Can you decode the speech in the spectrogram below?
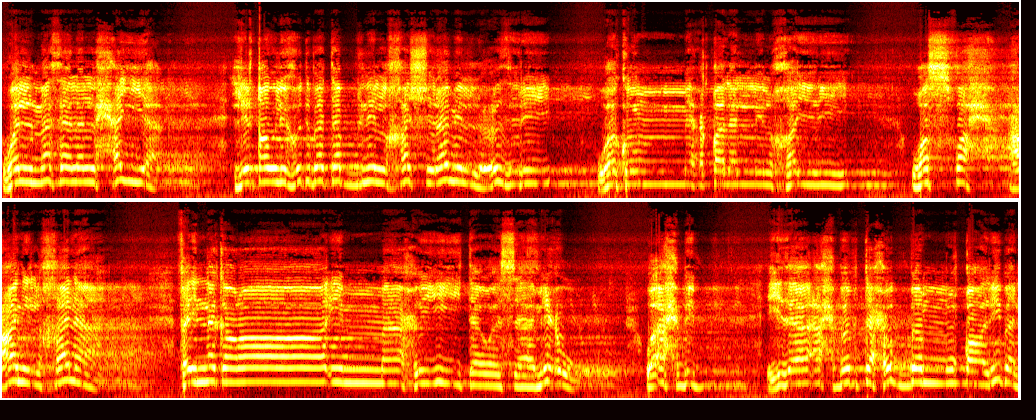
والمثل الحي لقول هدبة بن الخشرم العذري وكن معقلا للخير واصفح عن الخنا فإنك راء ما حييت وسامع. وأحبب إذا أحببت حبا مقاربا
